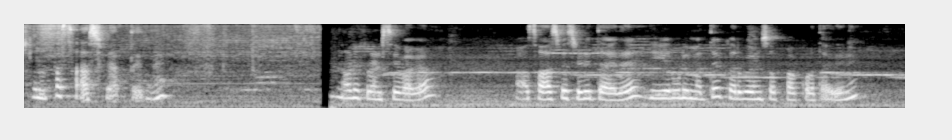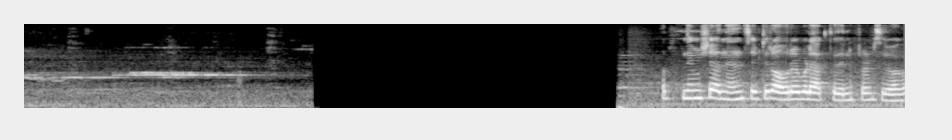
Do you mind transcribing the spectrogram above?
ಸ್ವಲ್ಪ ಸಾಸಿವೆ ಹಾಕ್ತಾಯಿದ್ದೀನಿ ನೋಡಿ ಫ್ರೆಂಡ್ಸ್, ಇವಾಗ ಸಾಸಿವೆ ಸಿಡಿತಾ ಇದೆ. ಈರುಳ್ಳಿ ಮತ್ತು ಕರಿಬೇವಿನ ಸೊಪ್ಪು ಹಾಕ್ಕೊಳ್ತಾ ಇದ್ದೀನಿ. ಹತ್ತು ನಿಮಿಷ ನೆನೆಸಿಟ್ಟಿರೋ ಅವರೇ ಬೆಳೆ ಹಾಕ್ತಿದ್ದೀನಿ ಫ್ರೆಂಡ್ಸ್ ಇವಾಗ.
